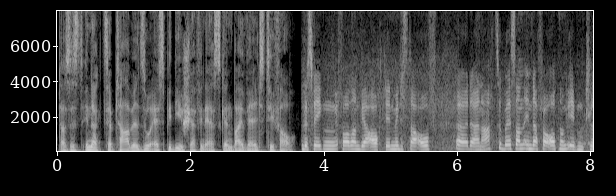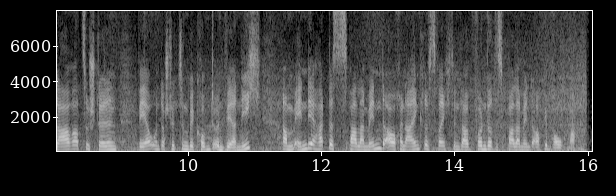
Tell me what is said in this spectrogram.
Das ist inakzeptabel, so SPD-Chefin Esken bei Welt TV. Deswegen fordern wir auch den Minister auf, äh, da nachzubessern, in der Verordnung eben klarer zu stellen, wer Unterstützung bekommt und wer nicht. Am Ende hat das Parlament auch ein Eingriffsrecht und davon wird das Parlament auch Gebrauch machen.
